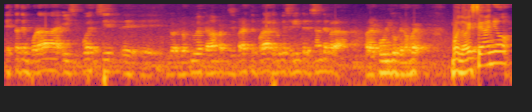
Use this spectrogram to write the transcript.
esta temporada? Y si puedes decir eh, eh, los, los clubes que van a participar esta temporada, creo que sería interesante para, para el público que nos ve. Bueno, este año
